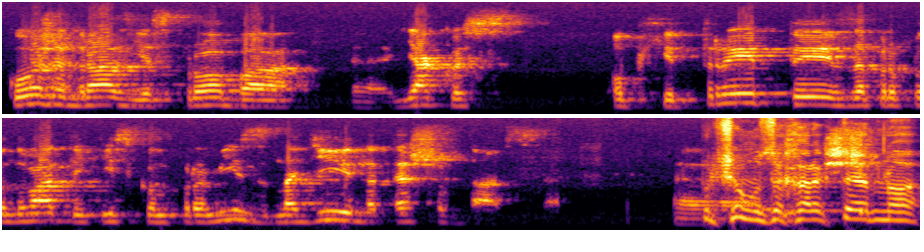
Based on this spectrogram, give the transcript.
Кожен раз є спроба е, якось обхитрити, запропонувати якийсь компроміс з надією на те, що вдасться. Е, Причому це характерно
